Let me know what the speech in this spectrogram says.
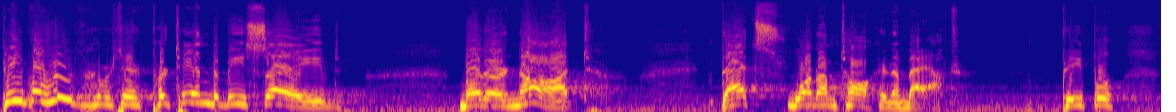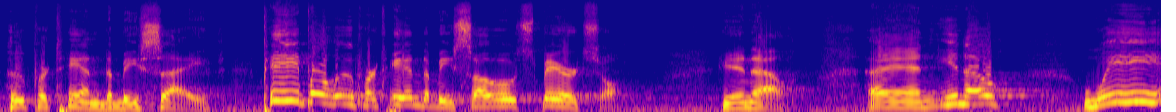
People who pretend to be saved but are not, that's what I'm talking about. People who pretend to be saved. People who pretend to be so spiritual, you know. And, you know, we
